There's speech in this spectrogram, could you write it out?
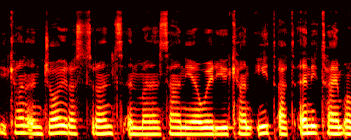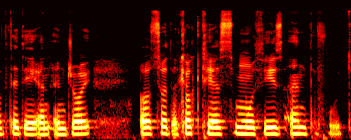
You can enjoy restaurants in Malasaña where you can eat at any time of the day and enjoy also the cocktails, smoothies, and the food.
